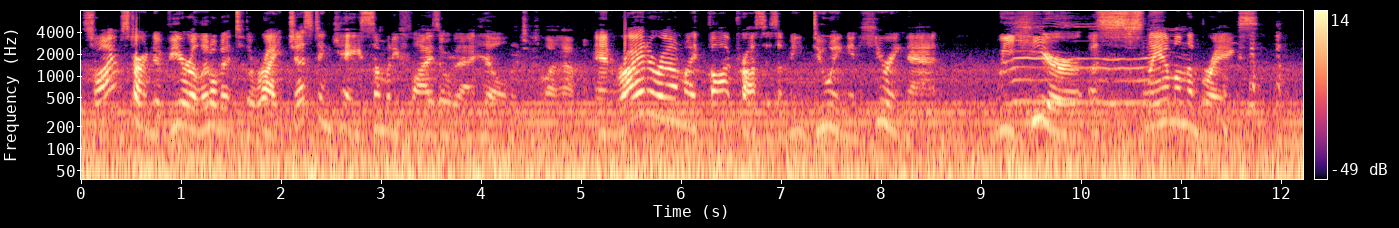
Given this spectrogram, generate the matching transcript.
So I'm starting to veer a little bit to the right, just in case somebody flies over that hill. which is what happened. And right around my thought process of me doing and hearing that, we hear a slam on the brakes.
